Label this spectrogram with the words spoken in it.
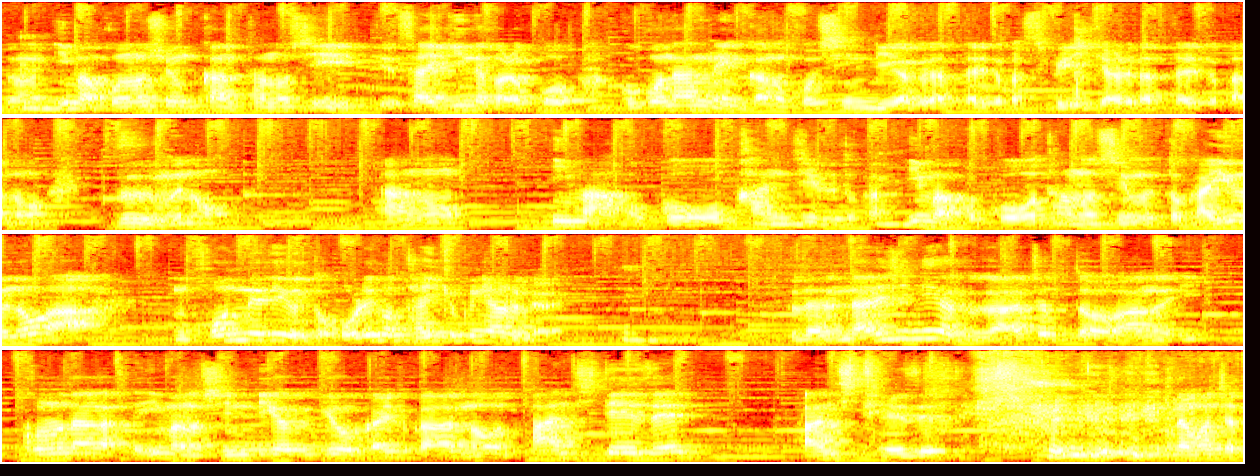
そのうん。今この瞬間楽しいっていう最近だからこうここ何年かのこう心理学だったりとかスピリチュアルだったりとかのブームのあの今ここを感じるとかうん。今ここを楽しむとかいうのはもう本音で言うと俺の対極にあるんだよね。うん。だから内心理学がちょっとあのいこの長今の心理学業界とかのアンチテーゼアンチテーゼ？ってなまっちゃっ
